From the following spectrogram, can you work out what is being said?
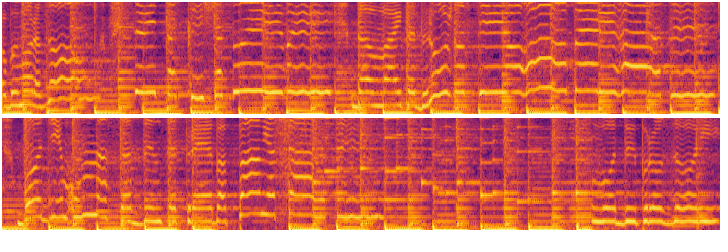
Зробимо разом світ такий щасливий. Давайте дружно всі його оберігати, бо дім у нас один це треба пам'ятати. Води прозорі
